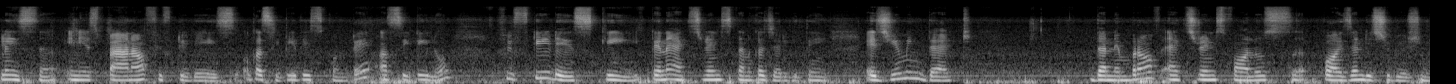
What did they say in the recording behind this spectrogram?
place in a span of fifty days ఒక సిటీ తీసుకుంటే ఆ సిటీలో ఫిఫ్టీ డేస్కి టెన్ యాక్సిడెంట్స్ కనుక జరిగితే assuming that the number of accidents follows Poisson distribution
